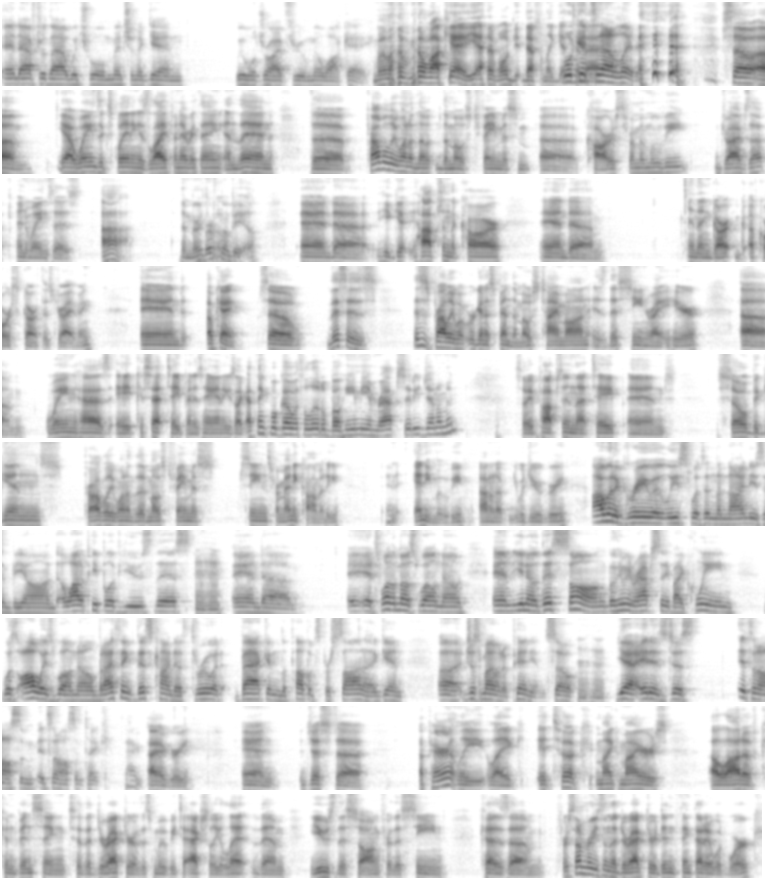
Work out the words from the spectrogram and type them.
And after that, which we'll mention again, we will drive through Milwaukee. well milwaukee yeah we'll get, definitely get we'll to get that. to that later. so um, yeah, Wayne's explaining his life and everything, and then the probably one of the the most famous uh, cars from a movie drives up, and Wayne says, "Ah, the Mirthmobile,", Mirthmobile. and uh, he get hops in the car, and um, and then Garth, of course, Garth is driving, and okay, so this is this is probably what we're gonna spend the most time on is this scene right here. Um, Wayne has a cassette tape in his hand. He's like, I think we'll go with a little Bohemian Rhapsody, gentlemen. So he pops in that tape, and so begins probably one of the most famous scenes from any comedy in any movie. I don't know. Would you agree? I would agree, at least within the '90s and beyond. A lot of people have used this, Mm-hmm. and uh, it's one of the most well known. And you know, this song, "Bohemian Rhapsody" by Queen, was always well known, but I think this kind of threw it back in the public's persona again. Uh, just my own opinion. So Mm-hmm. yeah, it is just it's an awesome it's an awesome take. I, I agree. And just uh, apparently, like, it took Mike Myers a lot of convincing to the director of this movie to actually let them use this song for this scene. Because um, for some reason, the director didn't think that it would work,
